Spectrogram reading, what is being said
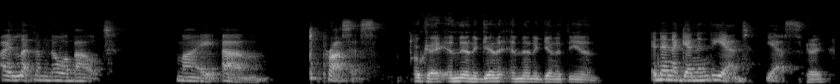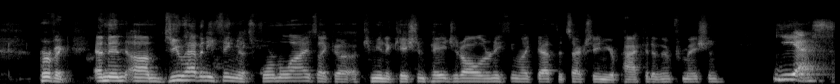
i let them know about my um, process. Okay. And then again and then again at the end. And then again in the end. Yes. Okay. Perfect. And then um, do you have anything that's formalized like a, a communication page at all or anything like that that's actually in your packet of information? Yes.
